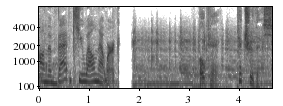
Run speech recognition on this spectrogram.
on the BetQL network. Okay, picture this.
